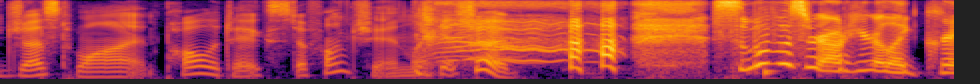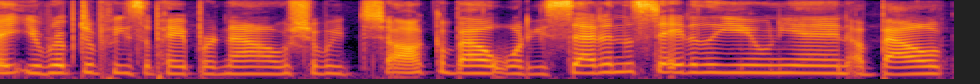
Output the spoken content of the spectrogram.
just want politics to function like it should. Some of us are out here like, great, you ripped a piece of paper now. Should we talk about what he said in the State of the Union about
